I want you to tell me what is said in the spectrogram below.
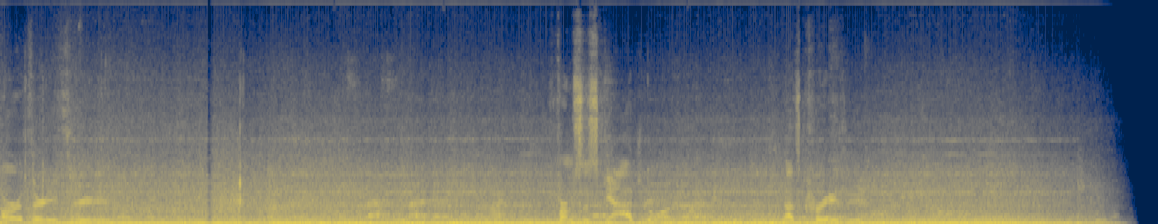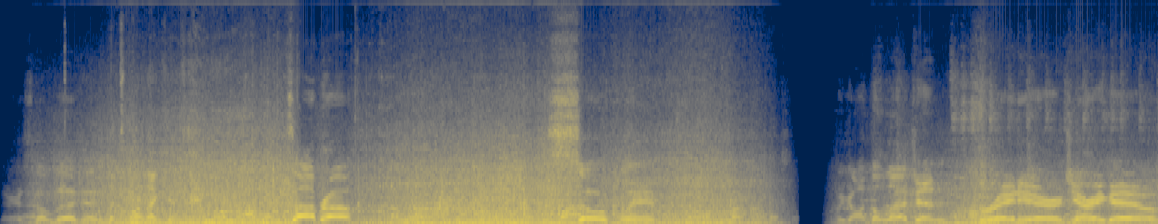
R33. From Saskatchewan. That's crazy. There's the legend. It's more like it. What's up, bro? So clean. We got the legend right here, Jerry Goo.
